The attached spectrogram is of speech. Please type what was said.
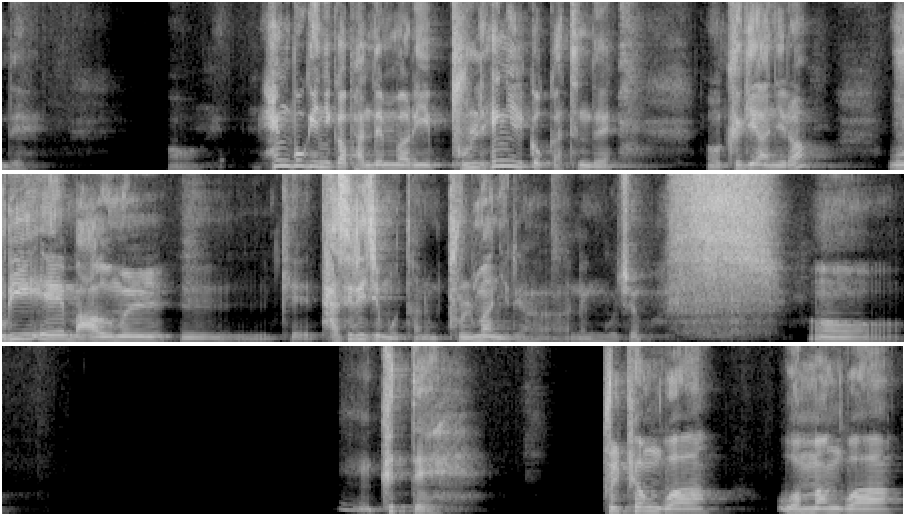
네. 어, 행복이니까 반대말이 불행일 것 같은데 어, 그게 아니라 우리의 마음을 음, 이렇게 다스리지 못하는 불만이라는 거죠. 어, 그때 불평과 원망과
